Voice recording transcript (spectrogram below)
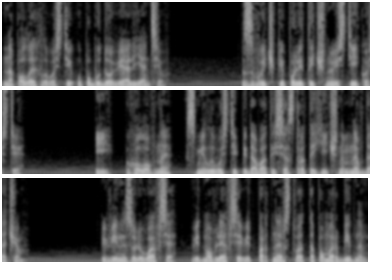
Наполегливості у побудові альянсів, звички політичної стійкості і, головне, сміливості піддаватися стратегічним невдачам. Він ізолювався, відмовлявся від партнерства та помер бідним,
